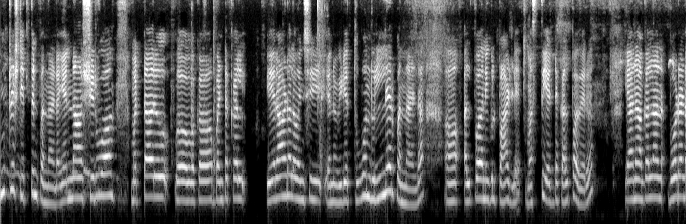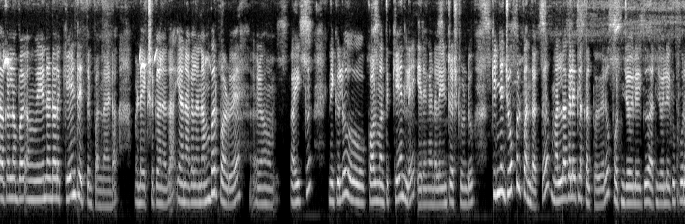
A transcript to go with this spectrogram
ಇಂಟ್ರೆಸ್ಟ್ ಇತ್ತನ್ ಪಂದಾಂಡ ಎನ್ನ, ಶಿರುವ, ಮಟ್ಟಾರು ಒಕ ಬಂಟಕಲ್, ಏರಾಂಡಲ ಒಂಚಿ ಏನು ವಿಡಿಯೋ ತೂವೊಂದು ಉಲ್ಲೇರ್ ಪಂದಾಂಡ ಅಲ್ಪ ನಿಗುಲ್ ಪಾಡ್ಲೆ. ಮಸ್ತ್ ಎಡ್ಡೆ ಕಲ್ಪವೇರು. ಯಾನ ಅಗಲ್ನ ಬೋರ್ಡಾಂಡ ಅಗಲ್ನ ಬ ಏನಂಡಲ ಕೇಂದ್ರ ಇತ್ತನ್ ಪಂದಾಂಡ ಬಂಡ ಯಕ್ಷಗಾನದ ಯಾನ ಅಗಲ್ನ ನಂಬರ್ ಪಾಡುವೆ ಐಕ್ ನಿಗುಲು ಕಾಲ್ ಮಂತ್ ಕೇನ್ಲೆ ಎರೆಗಂಡಲ ಇಂಟ್ರೆಸ್ಟ್ ಉಂಡು. ಕಿಂಜ ಜೋಕುಲ್ ಪಂದತ್ ಮಲ್ಲಗಲೆಗ್ಲ ಕಲ್ಪವೇರು ಪೊಟ್ಟಂಜೋಲೆಗು ಅರ್ಜೋಲೆಗು ಪೂರ.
